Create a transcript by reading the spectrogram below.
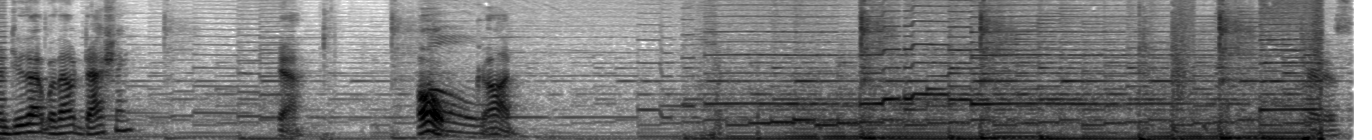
Can I do that without dashing? Yeah. Oh, Oh. God. There it is.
